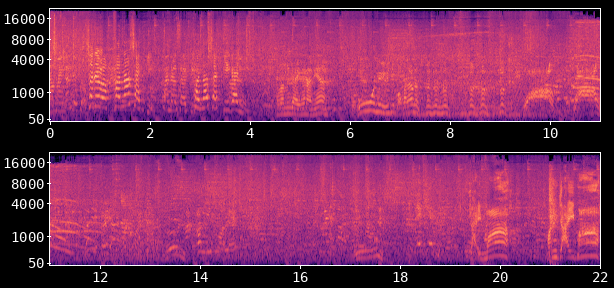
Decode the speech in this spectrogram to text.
名前なんでしょうそれは花咲花咲花咲ガニ ทำไมมันใหญ่ขนาดเนี้ยโอ้โห นี่หยิบออกมาแล้วนู่นนู่นนู่น นู่นนู่นนู่นนู่นว้าว ว้าวโอ้ยใหญ่มาก มันใหญ่มาก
